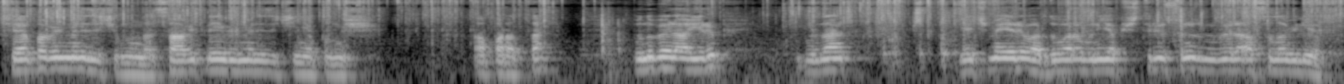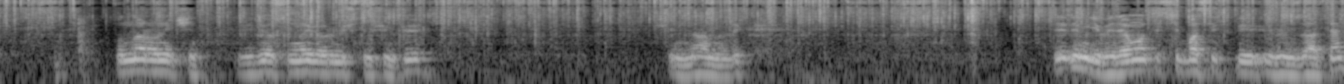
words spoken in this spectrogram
şey yapabilmeniz için bunlar sabitleyebilmeniz için yapılmış aparatlar. Bunu böyle ayırıp buradan geçme yeri var. Duvara bunu yapıştırıyorsunuz. Bu böyle asılabiliyor. Bunlar onun için. Videosunda görmüştüm çünkü. Şimdi anladık. Dediğim gibi demontesi basit bir ürün zaten.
